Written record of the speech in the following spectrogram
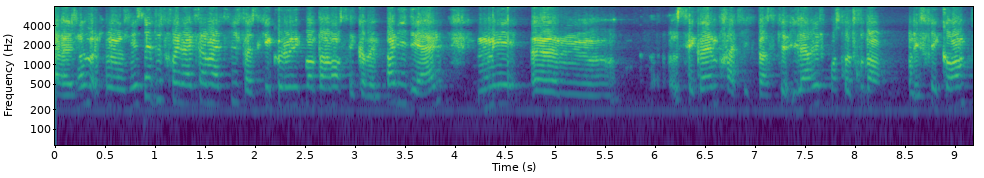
Euh, J'essaie de trouver une alternative parce qu'écologiquement parlant, c'est quand même pas l'idéal, mais euh, c'est quand même pratique parce qu'il arrive qu'on se retrouve dans des fréquentes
